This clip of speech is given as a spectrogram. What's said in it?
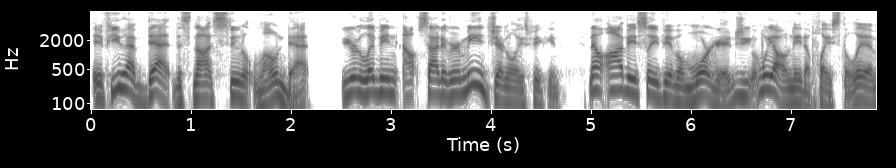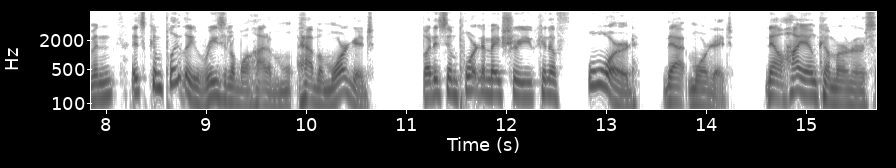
If you have debt that's not student loan debt, you're living outside of your means, generally speaking. Now, obviously, if you have a mortgage, we all need a place to live, and it's completely reasonable how to have a mortgage, but it's important to make sure you can afford that mortgage. Now, high income earners,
